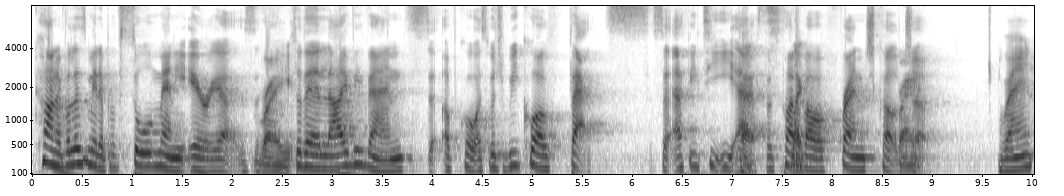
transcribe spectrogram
carnival is made up of so many areas. Right. So there are live events, of course, which we call fêtes. So F E T E S. That's part like- of our French culture Right. right?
